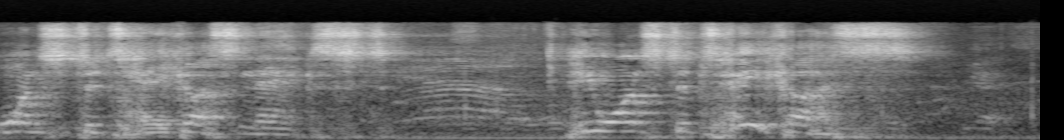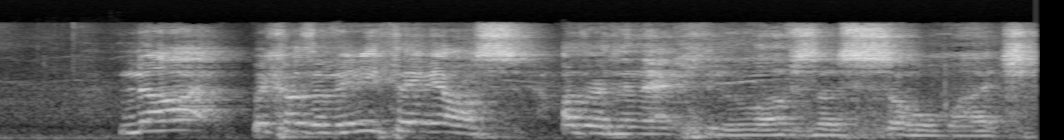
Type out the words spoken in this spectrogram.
wants to take us next. He wants to take us. Not because of anything else other than that he loves us so much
